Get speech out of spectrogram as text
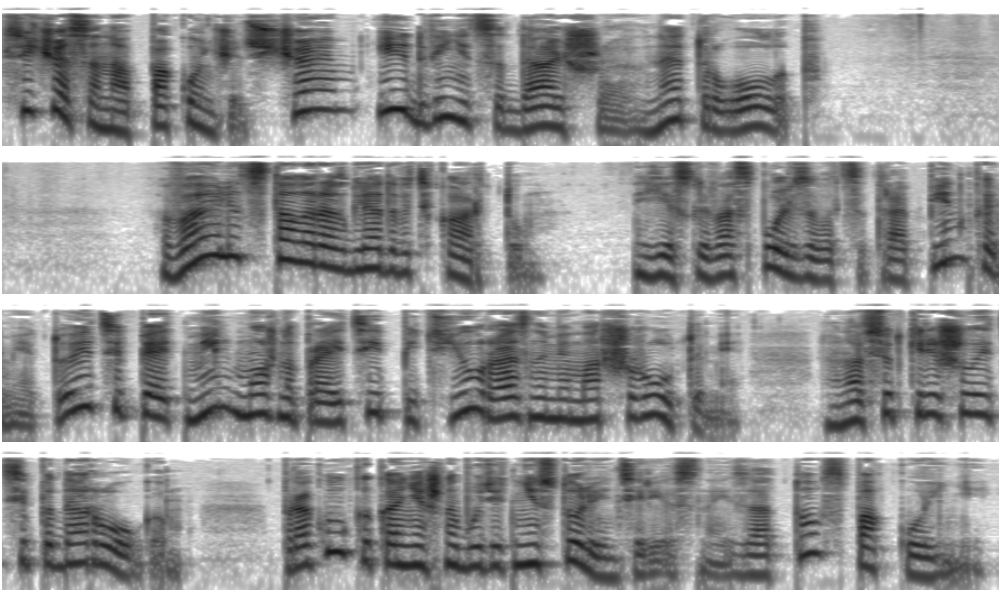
Сейчас она покончит с чаем и двинется дальше, в Нетруолоп. Вайлет стала разглядывать карту. Если воспользоваться тропинками, то эти пять миль можно пройти пятью разными маршрутами, но она все-таки решила идти по дорогам. Прогулка, конечно, будет не столь интересной, зато спокойней.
